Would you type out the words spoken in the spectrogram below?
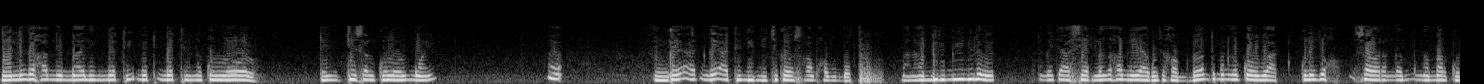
Leen li nga xam ne malik metti metti na ko lool dañ tiisal ko lool mooy ngay at ngay àtte nit ñi ci kaw xam-xamu bopp. Maanaam mbir mii ñu la wét nga caa seet la nga xam ne yaa ko ci xam. Donte mën nga koo waat ku jox sawara nga nga mar ko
